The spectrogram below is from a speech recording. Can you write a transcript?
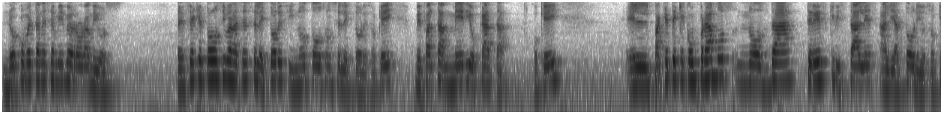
No cometan ese mismo error, amigos. Pensé que todos iban a ser selectores y no todos son selectores, ¿ok? Me falta medio kata, ¿ok? El paquete que compramos nos da tres cristales aleatorios, ¿ok?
